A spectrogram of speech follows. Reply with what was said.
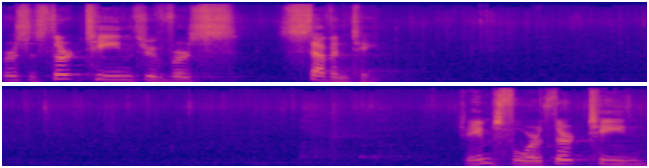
verses 13 through verse 17. James 4 13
